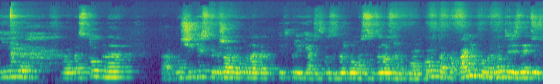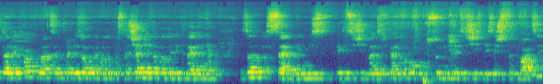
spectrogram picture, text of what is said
І наступне так, Мощаківське державне комунальне підприємство звернулося з розрахунком та проханням повернути різницю в тарифах на централізоване водопостачання та водовідведення за серпень місяць 2025 року в сумі 36 тисяч 120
